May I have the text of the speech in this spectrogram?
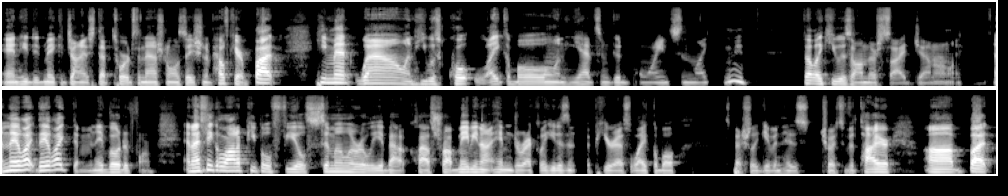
and he did make a giant step towards the nationalization of healthcare. But he meant well, and he was quote likable, and he had some good points, and like mm, felt like he was on their side generally. And they like they liked him and they voted for him. And I think a lot of people feel similarly about Klaus Schwab. Maybe not him directly; he doesn't appear as likable, especially given his choice of attire. Uh, but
